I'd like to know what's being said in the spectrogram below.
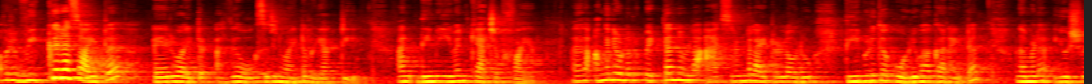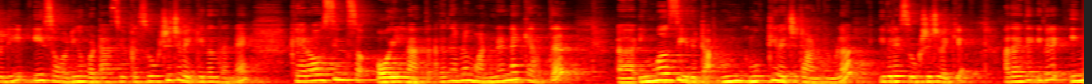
അവർ വിഗറസ് ആയിട്ട് എയറുമായിട്ട് അത് ഓക്സിജനുമായിട്ട് റിയാക്ട് ചെയ്യും. And they may even catch up fire അതായത് അങ്ങനെയുള്ളൊരു പെട്ടെന്നുള്ള ആക്സിഡന്റൽ ആയിട്ടുള്ള ഒരു തീപിടുത്തമൊക്കെ ഒഴിവാക്കാനായിട്ട് നമ്മൾ യൂഷ്വലി ഈ സോഡിയം പൊട്ടാസ്യം ഒക്കെ സൂക്ഷിച്ച് വെക്കുന്നത് തന്നെ കെറോസിൻ ഓയിലിനകത്ത് അതായത് നമ്മൾ മണ്ണെണ്ണയ്ക്കകത്ത് ഇമ്മേഴ്സ് ചെയ്തിട്ട് മുക്കി വെച്ചിട്ടാണ് നമ്മൾ ഇവരെ സൂക്ഷിച്ച് വെക്കുക. അതായത് ഇവർ ഇൻ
